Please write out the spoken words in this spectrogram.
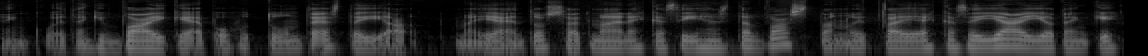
niin kuin jotenkin vaikea puhua tunteesta ja mä jäin tuossa, että mä en ehkä siihen sitä vastannut tai ehkä se jäi jotenkin,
